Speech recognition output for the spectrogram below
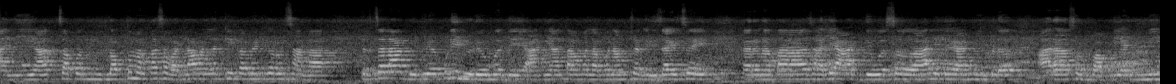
आणि आजचा पण ब्लॉग तुम्हाला कसा वाटला आम्हाला नक्की कमेंट करून सांगा. तर चला भेटूया पुढील व्हिडिओमध्ये आणि आता आम्हाला पण आमच्या घरी जायचं आहे कारण आता झाले आठ दिवस आलेले आलेलो आहे आम्ही इकडं आरा सोनपापडी आणि मी.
